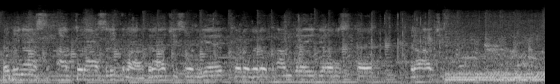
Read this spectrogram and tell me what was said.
Povinná Artura Litva. Dráha číslo 2. Podoberov Andrej Bělorusko. Dráha číslo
